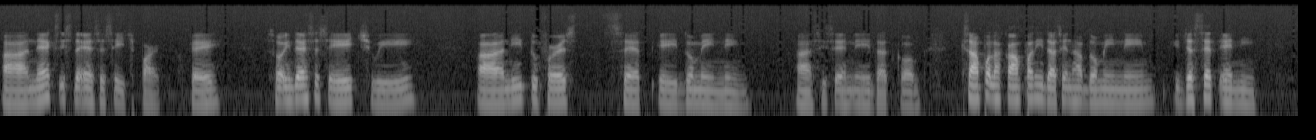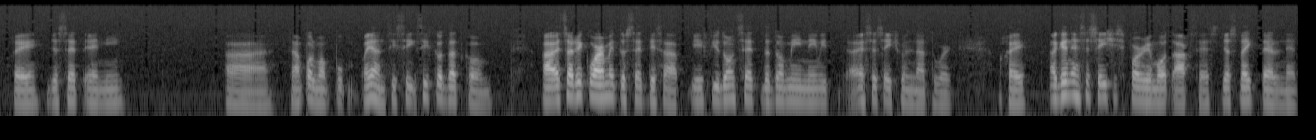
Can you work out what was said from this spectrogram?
Uh, next is the SSH part okay? So in the SSH we uh, need to first set a domain name uh, ccna.com example a company doesn't have domain name you just set any okay? Just set any uh, example ayan cisco.com uh, it's a requirement to set this up. If you don't set the domain name it, uh, SSH will not work Okay. Again, SSH is for remote access, just like Telnet.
